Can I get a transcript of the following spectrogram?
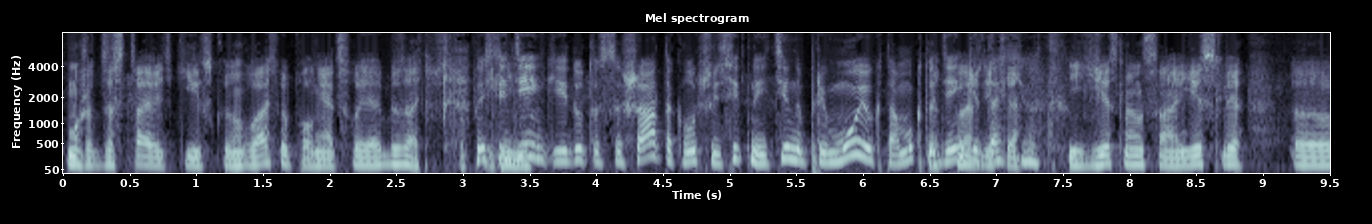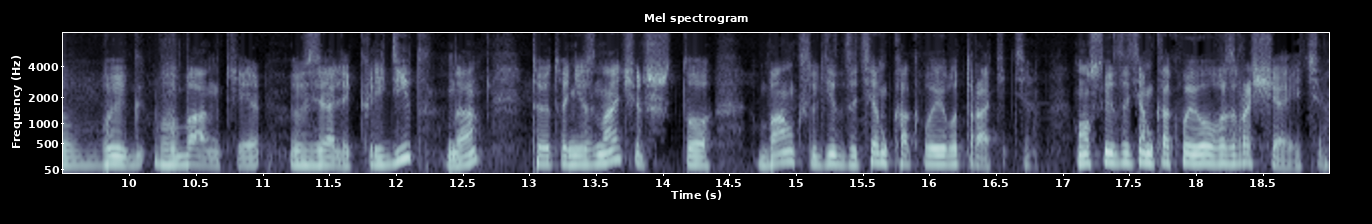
может заставить киевскую власть выполнять свои обязательства. Но если ними. деньги идут из США, так лучше действительно идти напрямую к тому, кто Нет, деньги дает. Если финанса, если вы в банке взяли кредит, да, то это не значит, что банк следит за тем, как вы его тратите. Он следит за тем, как вы его возвращаете.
